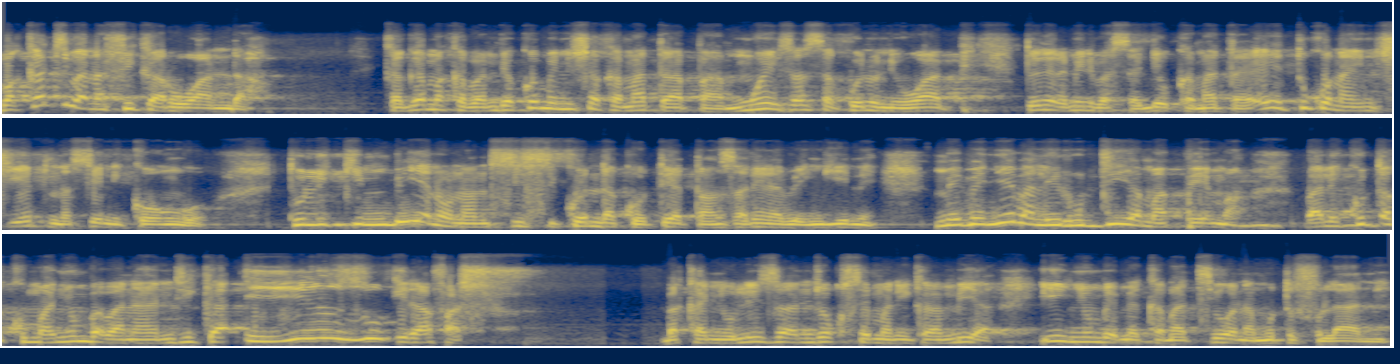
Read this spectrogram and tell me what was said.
Wakati banafika Rwanda Kagame akabambia kwa nisha kamata hapa mwe sasa kwenu ni wapi? Twende na mimi nibasaidie kukamata. Eh, tuko na nchi yetu na sisi ni Kongo. Tulikimbia na unansisi kwenda kotea Tanzania na wengine. Mebenye balirudia mapema. Balikuta kuma nyumba banaandika iyinzu irafashu. bakaniuliza njo kusema, nikaambia hii nyumba imekamatiwa na mtu fulani,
